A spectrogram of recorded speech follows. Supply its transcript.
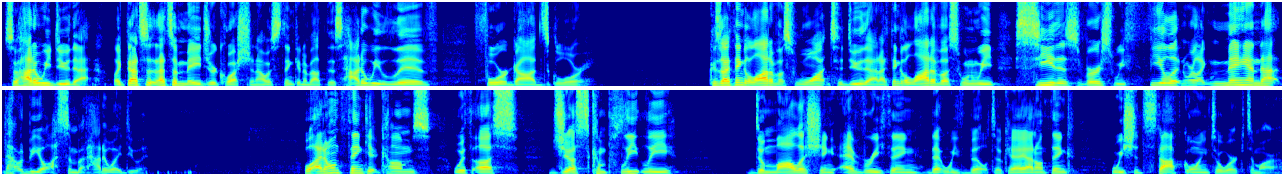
So, how do we do that? Like, that's a, that's a major question. I was thinking about this. How do we live for God's glory? Because I think a lot of us want to do that. I think a lot of us, when we see this verse, we feel it and we're like, man, that, that would be awesome, but how do I do it? Well, I don't think it comes with us just completely demolishing everything that we've built, okay? I don't think we should stop going to work tomorrow.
